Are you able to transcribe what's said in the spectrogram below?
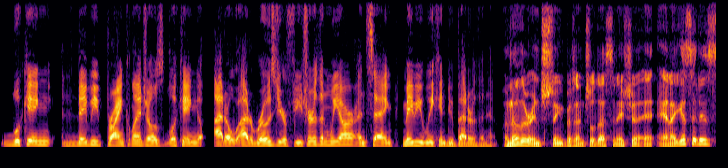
looking. Maybe Bryan Colangelo is looking at a at a rosier future than we are, and saying maybe we can do better than him. Another interesting potential destination, and, and I guess it is.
